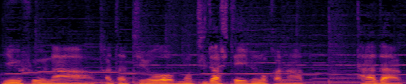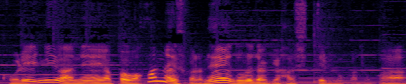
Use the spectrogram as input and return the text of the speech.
という風な形を持ち出しているのかなと。ただ、これにはね、やっぱりわかんないですからね、どれだけ走ってるのかとか、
